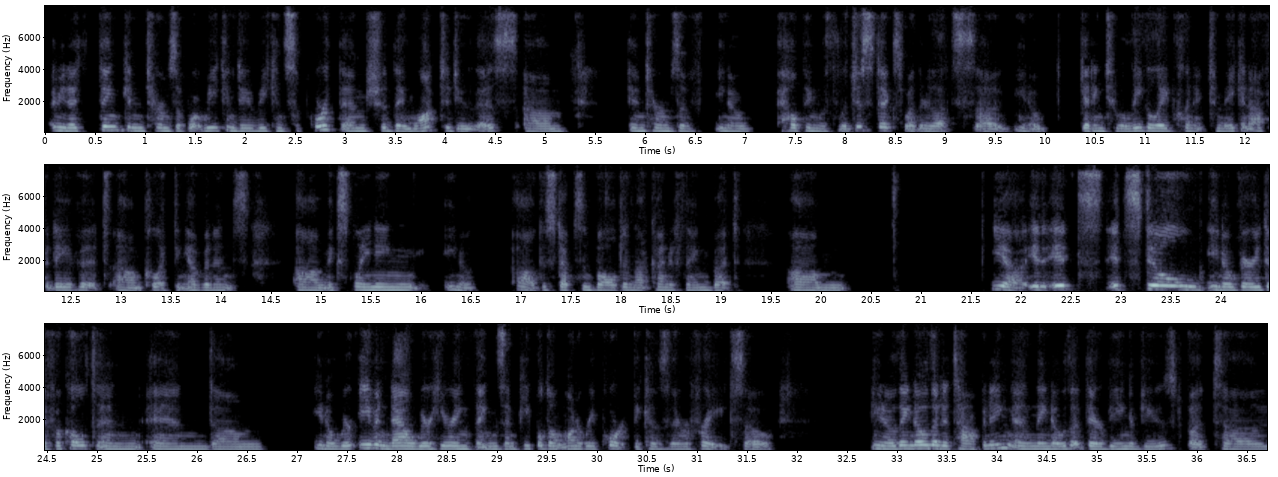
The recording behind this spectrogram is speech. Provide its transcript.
I mean, I think in terms of what we can do, we can support them should they want to do this. Um, in terms of, you know, helping with logistics, whether that's, uh, you know, getting to a legal aid clinic to make an affidavit, um, collecting evidence, um, explaining, you know, uh, the steps involved and that kind of thing. But um, yeah, it, it's it's still you know very difficult and and um, you know we're even now we're hearing things and people don't want to report because they're afraid. So you know they know that it's happening and they know that they're being abused, but uh,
